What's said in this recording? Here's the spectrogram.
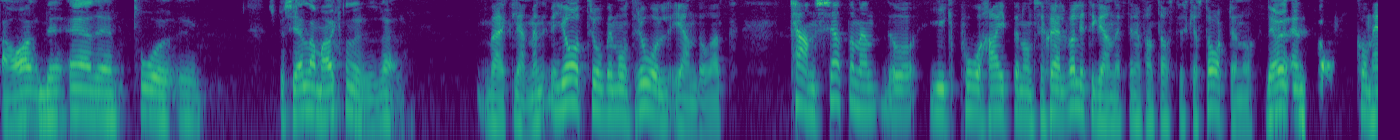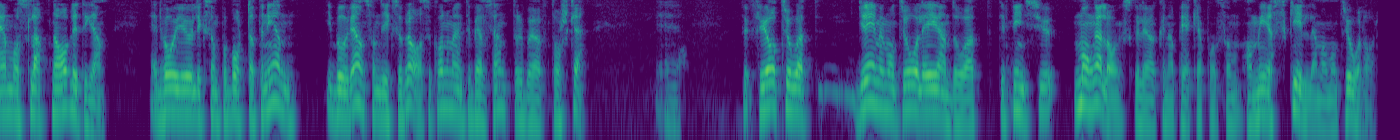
Ja, det är eh, två eh, speciella marknader det där. Verkligen. Men jag tror med Montreal igen då att kanske att de ändå gick på hypen om sig själva lite grann efter den fantastiska starten och kom hem och slappnade av lite grann. Det var ju liksom på bortaturnén i början som det gick så bra, så kom man till Bell Center och började torska. Eh, för, för jag tror att grejen med Montreal är ju ändå att det finns ju många lag skulle jag kunna peka på som har mer skill än vad Montreal har.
